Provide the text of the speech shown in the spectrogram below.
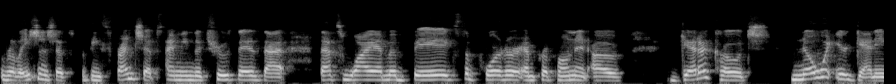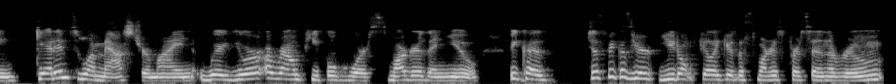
relationships but these friendships. I mean the truth is that that's why i'm a big supporter and proponent of get a coach know what you're getting get into a mastermind where you're around people who are smarter than you. Because just because you're you don't feel like you're the smartest person in the room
